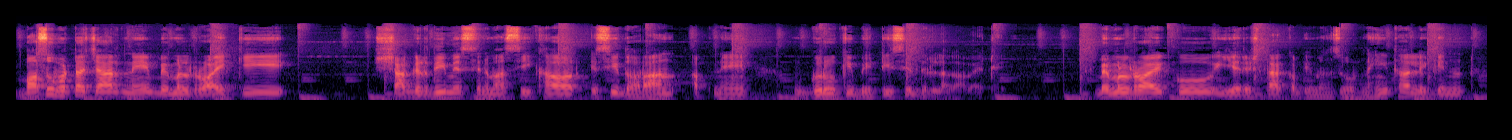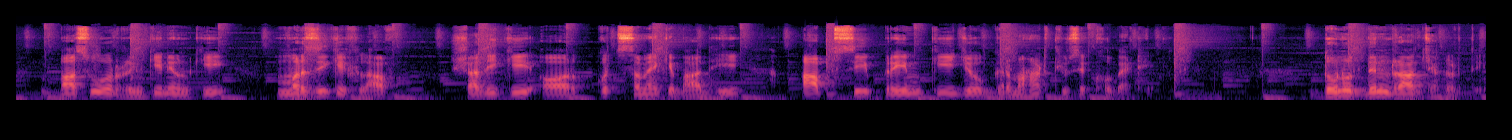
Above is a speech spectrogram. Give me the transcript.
बासु भट्टाचार्य ने बिमल रॉय की शागिर्दी में सिनेमा सीखा और इसी दौरान अपने गुरु की बेटी से दिल लगा बैठे। बिमल रॉय को यह रिश्ता कभी मंजूर नहीं था, लेकिन बासु और रिंकी ने उनकी मर्ज़ी के खिलाफ शादी की और कुछ समय के बाद ही आपसी प्रेम की जो गर्माहट थी उसे खो बैठे। दोनों दिन रात झगड़ते,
